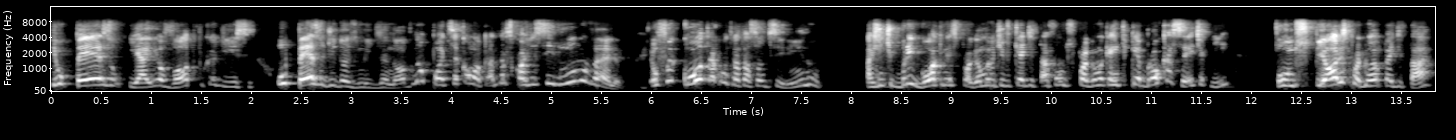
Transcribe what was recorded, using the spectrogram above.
que o peso, e aí eu volto porque eu disse, o peso de 2019 não pode ser colocado nas costas de Cirino, velho. Eu fui contra a contratação de Cirino. A gente brigou aqui nesse programa, eu tive que editar, foi um dos programas que a gente quebrou o cacete aqui. Foi um dos piores programas para editar,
